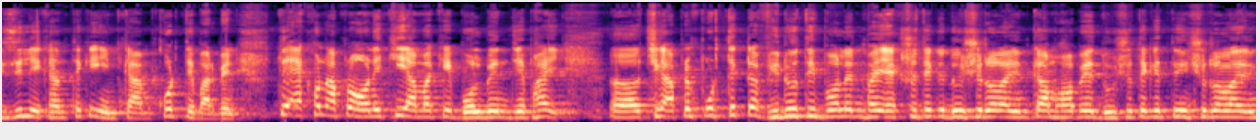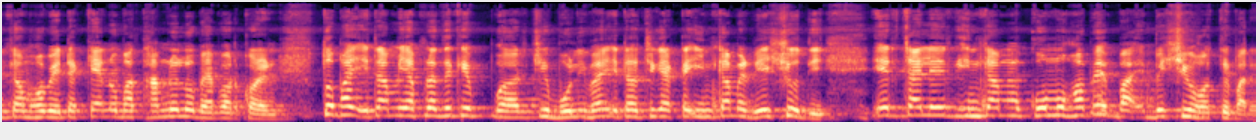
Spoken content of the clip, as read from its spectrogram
ইজিলি এখান থেকে ইনকাম করতে পারবেন। তো এখন আপনারা অনেকেই আমাকে বলবেন যে, ভাই আপনি প্রত্যেকটা ভিডিওতেই বলেন, ভাই, একশো থেকে দুইশো ডলার ইনকাম হবে দুশো থেকে তিনশো ডলার ইনকাম হবে, এটা কেন বা থামনেলও ব্যবহার করেন? তো ভাই, এটা আমি আপনাদেরকে বলি, ভাই, এটা হচ্ছে একটা ইনকামের রেশিও দিই। এর চাইলে ইনকাম কমও হবে বা বেশিও হতে পারে,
